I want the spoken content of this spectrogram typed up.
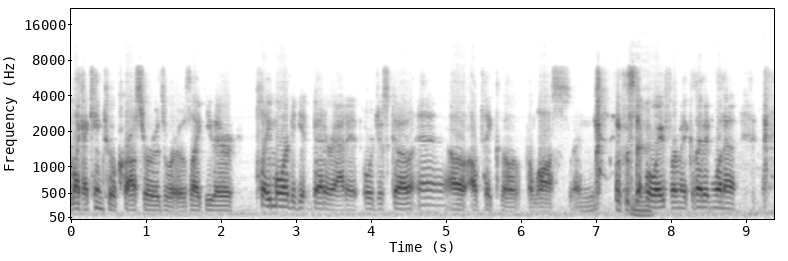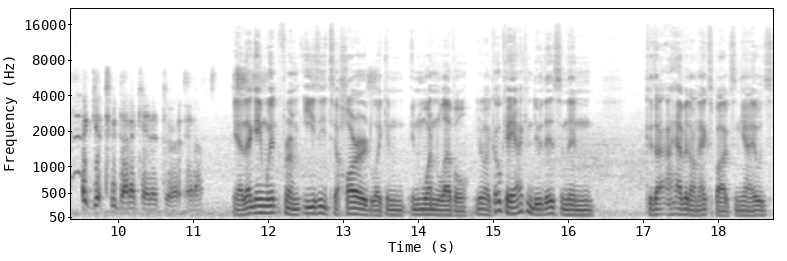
like I came to a crossroads where it was like either play more to get better at it, or just go, eh, I'll, I'll take the, the loss and step yeah. away from it because I didn't want to get too dedicated to it. You know. Yeah, that game went from easy to hard, like in in one level. You're like, okay, I can do this, and then because I have it on Xbox, and yeah, it was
